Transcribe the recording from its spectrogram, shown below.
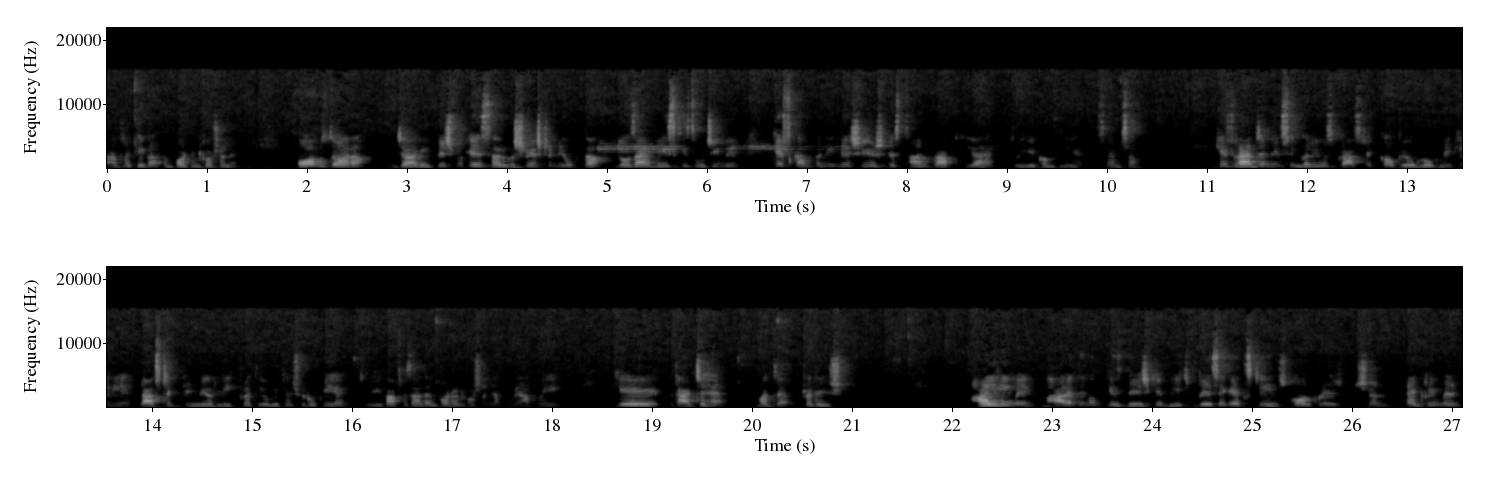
याद रखिएगा इंपॉर्टेंट क्वेश्चन है। फोर्ब्स द्वारा जारी विश्व के सर्वश्रेष्ठ नियोक्ता 2020 की सूची में किस कंपनी ने शीर्ष स्थान प्राप्त किया है? तो ये कंपनी है सैमसंग किस राज्य ने सिंगल यूज़ प्लास्टिक का उपयोग रोकने के लिए प्लास्टिक प्रीमियर लीग प्रतियोगिता शुरू की है? तो ये काफ़ी ज़्यादा इंपॉर्टेंट क्वेश्चन है अपने आप में ही ये राज्य है मध्य प्रदेश। हाल ही में भारत एवं किस देश के बीच basic exchange corporation agreement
